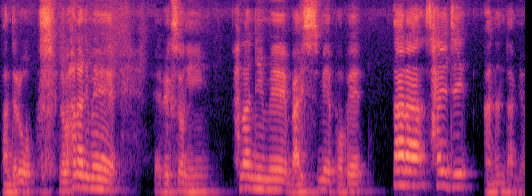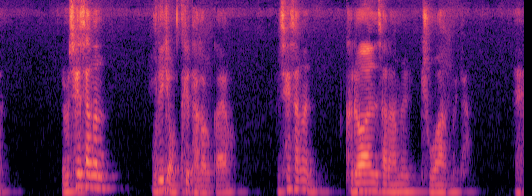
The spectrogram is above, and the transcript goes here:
반대로 여러분 하나님의 백성이 하나님의 말씀의 법에 따라 살지 않는다면 여러분 세상은 우리에게 어떻게 다가올까요? 세상은 그러한 사람을 좋아합니다. 예,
